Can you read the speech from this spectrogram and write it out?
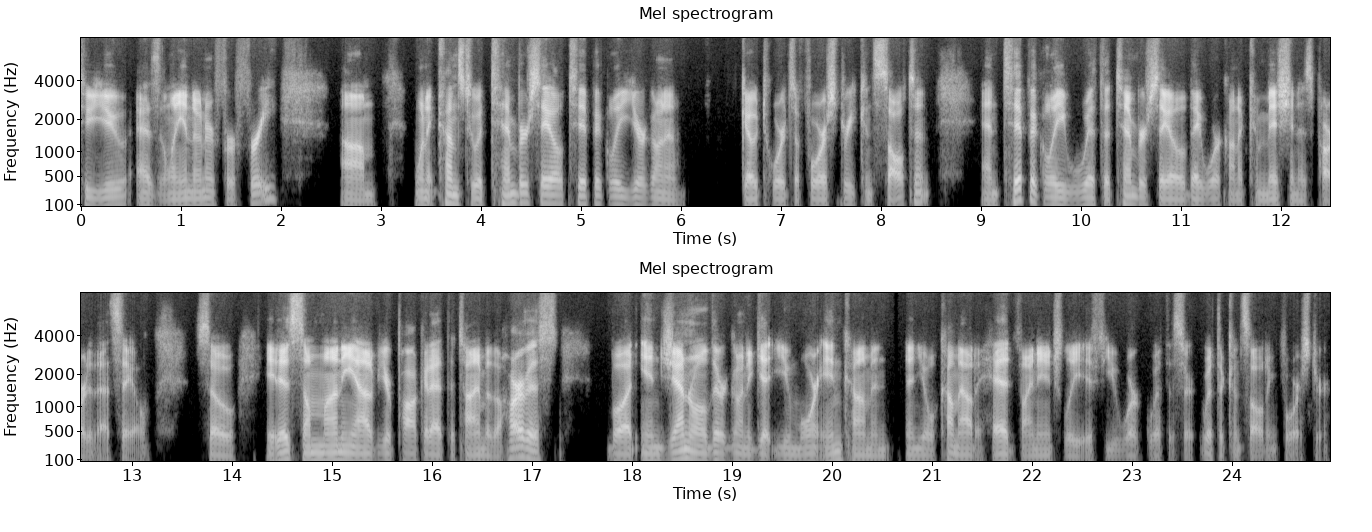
to you as a landowner for free. Um, when it comes to a timber sale typically you're going to go towards a forestry consultant. And typically with a timber sale they work on a commission as part of that sale. So it is some money out of your pocket at the time of the harvest but in general they're going to get you more income and and you'll come out ahead financially if you work with a with a consulting forester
